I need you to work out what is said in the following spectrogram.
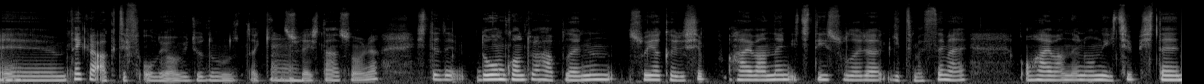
e, tekrar aktif oluyor vücudumuzdaki Hı. süreçten sonra. İşte de doğum kontrol haplarının suya karışıp hayvanların içtiği sulara gitmesi ve o hayvanların onu içip işte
